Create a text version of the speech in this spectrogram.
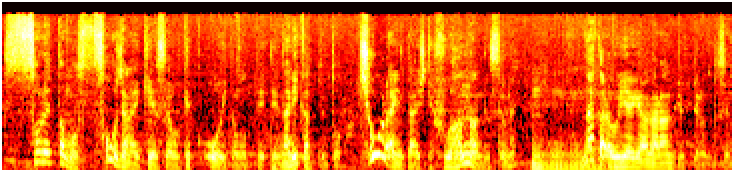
それともそうじゃないケースが結構多いと思っていて何かっていうと将来に対して不安なんですよね、うんうんうん。だから売り上げ上がらんって言ってるんですよ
